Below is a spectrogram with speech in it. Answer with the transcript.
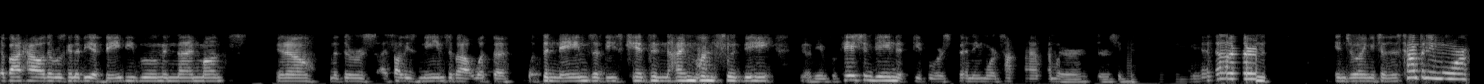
about how there was going to be a baby boom in nine months. You know, that there was. I saw these memes about what the what the names of these kids in nine months would be. You know, the implication being that people were spending more time with their their significant other, enjoying each other's company more.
